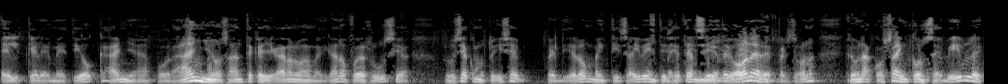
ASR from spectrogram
el que le metió caña por años antes que llegaran los americanos fue Rusia. Rusia, como tú dices, perdieron 26, 27, 27 millones de personas, que es una cosa inconcebible.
